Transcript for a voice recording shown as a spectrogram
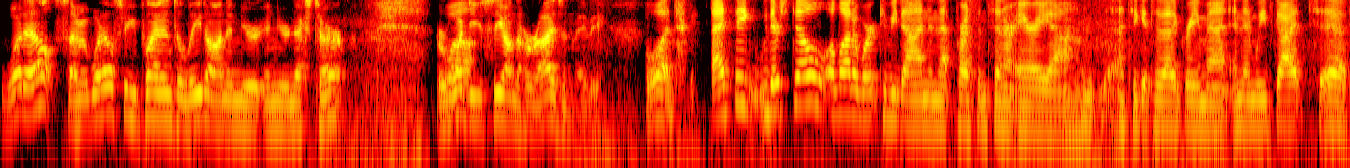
what else? I mean, what else are you planning to lead on in your in your next term? Or what do you see on the horizon, maybe? Well, it's, I think there's still a lot of work to be done in that Preston Center area uh, to get to that agreement, and then we've got to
